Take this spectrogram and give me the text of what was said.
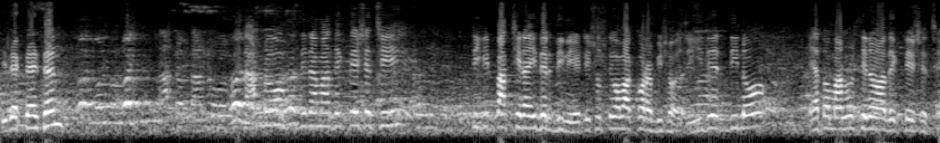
কি দেখতে তাণ্ডব সিনেমা দেখতে এসেছি। টিকিট পাচ্ছি না ঈদের দিনে। এটি সত্যি অবাক করার বিষয় যে ঈদের দিনও এত মানুষ সিনেমা দেখতে এসেছে।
